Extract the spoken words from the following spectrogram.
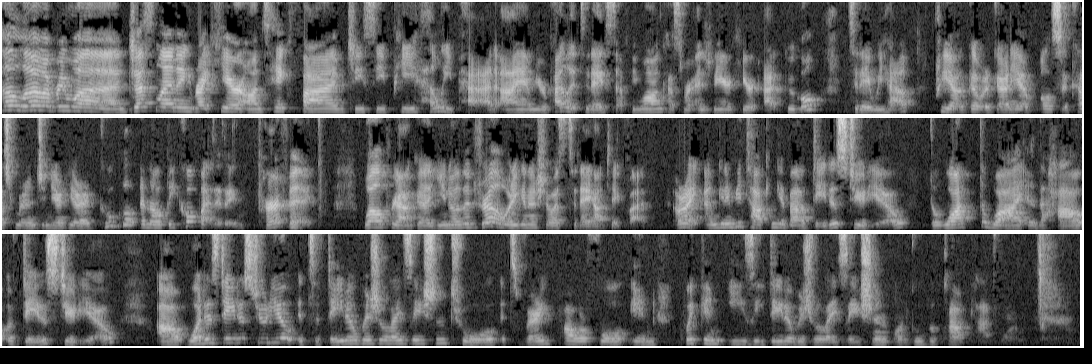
Hello everyone! Just landing right here on Take 5 GCP Helipad. I am your pilot today, Stephanie Wong, Customer Engineer here at Google. Today we have Priyanka Vergadia. I'm also Customer Engineer here at Google and I'll be co-piloting. Perfect! Well Priyanka, you know the drill. What are you going to show us today on Take 5? Alright, I'm going to be talking about Data Studio, the what, the why, and the how of Data Studio. Uh, what is Data Studio? It's a data visualization tool. It's very powerful in quick and easy data visualization on Google Cloud Platform.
